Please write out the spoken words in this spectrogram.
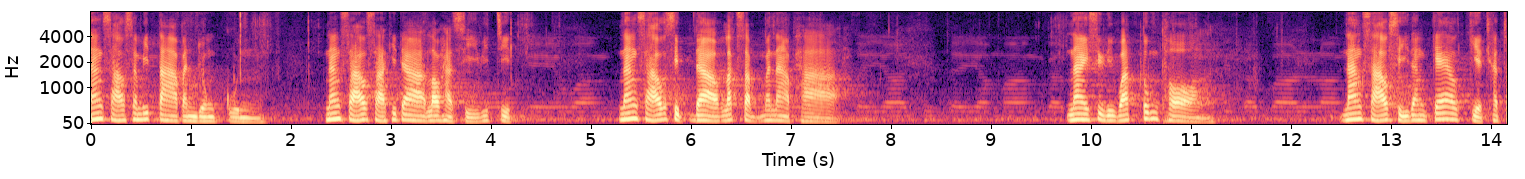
นางสาวสมิตาบรรยงกุล นางสาวสาธิดาเราหัดศรีวิจิต นางสาวสิบดาวลักษมนาภา นายสิริวัตรตุ้มทอง นางสาวสีดังแก้วเกียรติขจ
